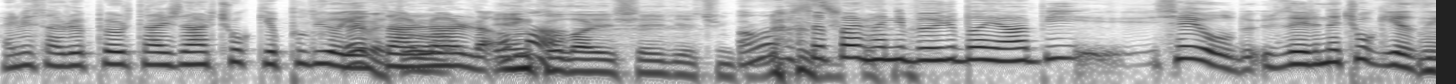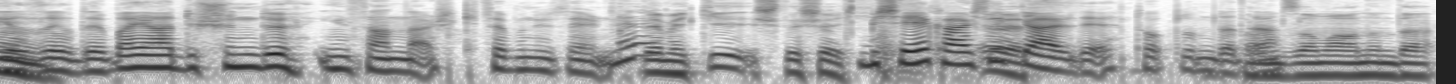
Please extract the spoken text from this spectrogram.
Hani mesela röportajlar çok yapılıyor Evet, yazarlarla en ama kolay şey diye çünkü. ama bu sefer da. hani böyle bayağı bir şey oldu. Üzerine çok yazı Hmm. yazıldı. Bayağı düşündü insanlar kitabın üzerine. demek ki işte şey bir şeye karşılık Evet. geldi toplumda da. tam zamanında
